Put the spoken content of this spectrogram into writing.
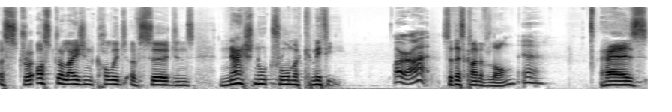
Austra- Australasian College of Surgeons National Trauma Committee. All right. so that's kind of long. Yeah. has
